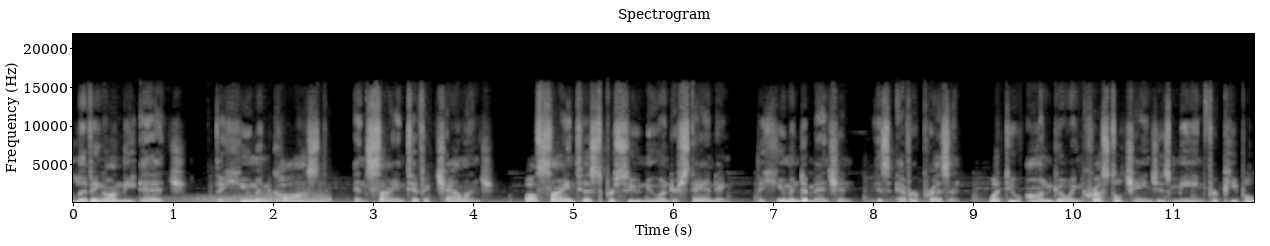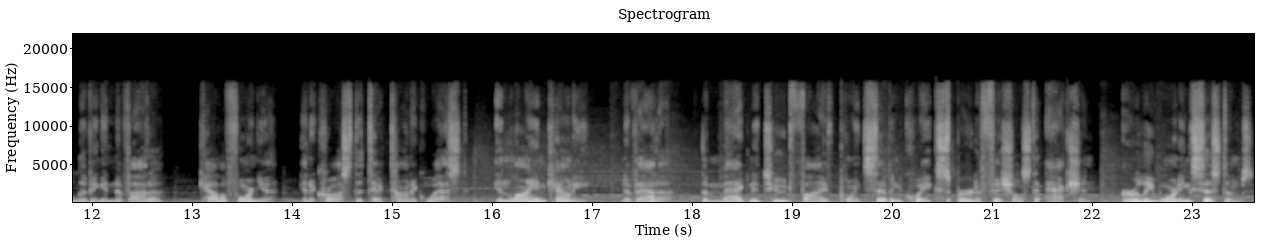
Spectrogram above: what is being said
Living on the edge, the human cost, and scientific challenge. While scientists pursue new understanding, the human dimension is ever present. What do ongoing crustal changes mean for people living in Nevada, California, and across the tectonic West? In Lyon County, Nevada, the magnitude 5.7 quake spurred officials to action. Early warning systems,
